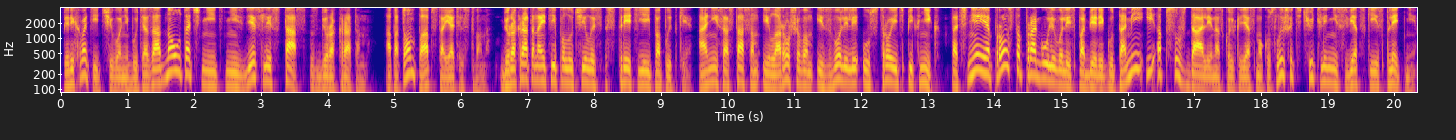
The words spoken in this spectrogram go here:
перехватить чего-нибудь, а заодно уточнить, не здесь ли Стас с бюрократом а потом по обстоятельствам. Бюрократа найти получилось с третьей попытки. Они со Стасом и Ларошевым изволили устроить пикник. Точнее, просто прогуливались по берегу Томи и обсуждали, насколько я смог услышать, чуть ли не светские сплетни.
